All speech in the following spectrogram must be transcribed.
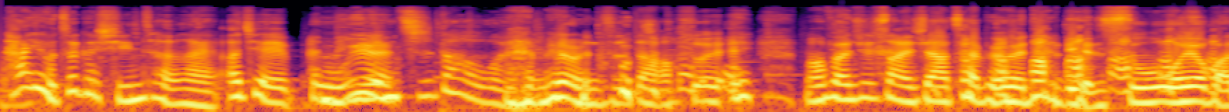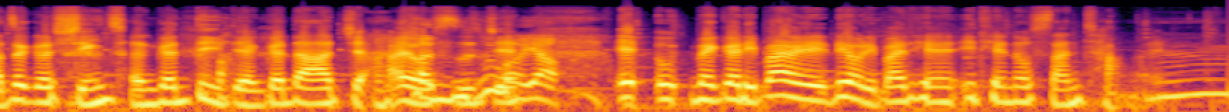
他有这个行程哎，而且哎五月知道哎，没有人知道，所以哎、麻烦去上一下蔡培慧的脸书，我有把这个行程跟地点跟大家讲，还有时间，要，哎、我每个礼拜六、礼拜天一天都三场哎、嗯，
